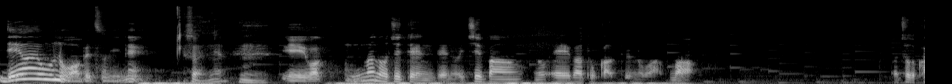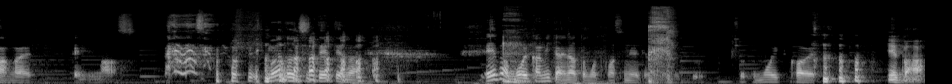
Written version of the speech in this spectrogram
出会うのは別にね、そうやね。うん。映画。うん今の時点での一番の映画とかっていうのは、まあ、ちょっと考えてみます。今の時点っていうのは、エヴァもう一回見たいなと思ってますね、でも僕ちょっともう一回、エヴァ？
